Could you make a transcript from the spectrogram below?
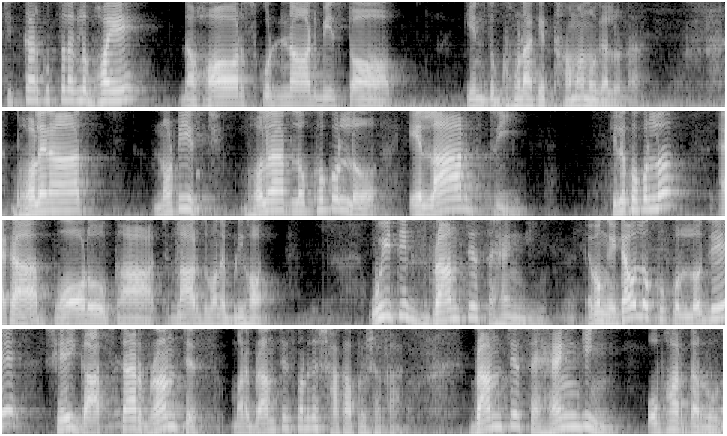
চিৎকার করতে লাগল ভয়ে। The horse could not be stop কিন্তু ঘোড়াকে থামানো গেল না। ভোলেনাথ নোটিসড ভোলেনাথ লক্ষ্য করল এ লার্জ ট্রি কী লক্ষ্য করল? একটা বড় গাছ লার্জ মানে বৃহৎ উইথ ইটস ব্রাঞ্চেস হ্যাঙ্গিং এবং এটাও লক্ষ্য করল যে সেই গাছটার ব্রাঞ্চেস মানে ব্রাঞ্চেস মানে যে শাখা প্রশাখা। Branches hanging over the road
